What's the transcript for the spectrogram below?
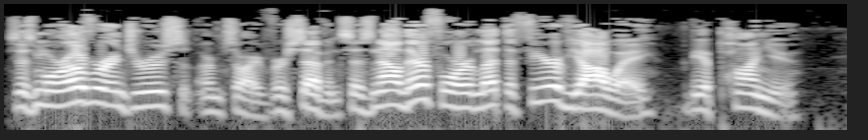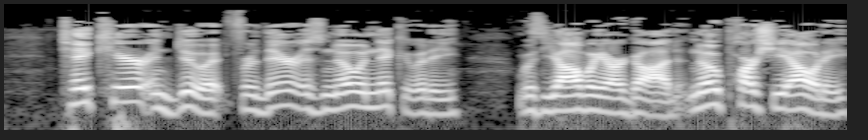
It says, Moreover in Jerusalem, I'm sorry, verse 7 says, Now therefore let the fear of Yahweh be upon you. Take care and do it, for there is no iniquity with Yahweh our God, no partiality,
